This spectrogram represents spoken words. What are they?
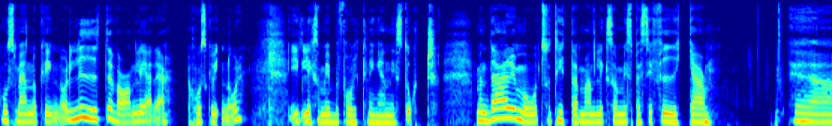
hos män och kvinnor. Lite vanligare hos kvinnor, i, liksom i befolkningen i stort. Men däremot så tittar man liksom i specifika eh,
